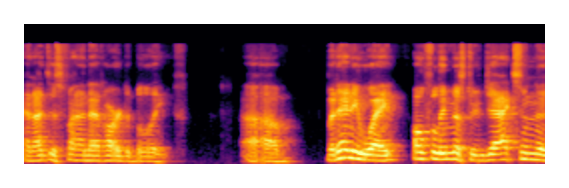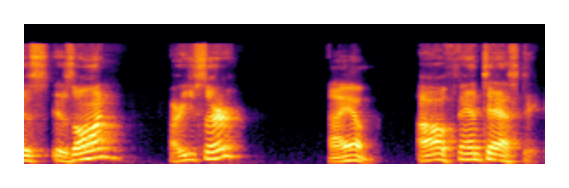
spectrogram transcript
And I just find that hard to believe. Uh, but anyway, hopefully Mr. Jackson is, is on. Are you, sir? I am. Oh, fantastic.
